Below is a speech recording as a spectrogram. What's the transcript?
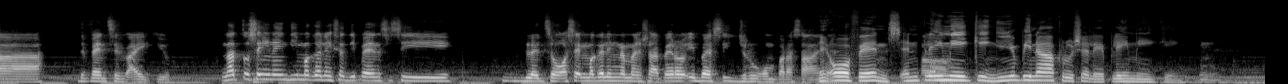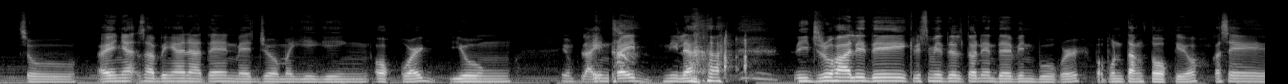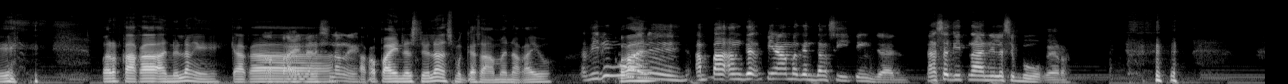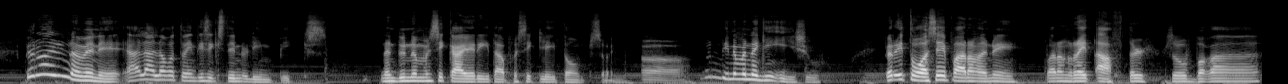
defensive IQ. Not to say na hindi magaling sa depensa si Bledsoe kasi magaling naman siya pero iba si Drew kumpara sa kanya. offense and playmaking. Yun yung pinaka-crucial eh, playmaking. Hmm. So, ayun nga, sabi nga natin, medyo magiging awkward yung Yung plane ride nila ni Drew Holiday, Chris Middleton, and Devin Booker papuntang Tokyo. Kasi parang kaka ano lang eh. Kaka, Kaka-finals lang eh. Kaka-finals nyo lang, magkasama na kayo. Ah, Feeling mo Baka- ano eh, ang, pa, ang ga- pinakamagandang seating dyan, nasa gitna nila si Booker. Pero ano naman eh, alala ko 2016 Olympics. Nandun naman si Kyrie tapos si Klay Thompson. Uh, Hindi naman naging issue. Pero ito kasi parang ano eh, parang right after. So baka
